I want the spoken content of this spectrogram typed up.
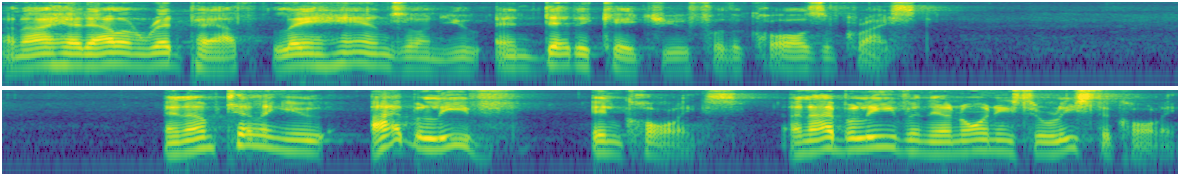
and I had Alan Redpath lay hands on you and dedicate you for the cause of Christ. And I'm telling you, I believe in callings, and I believe in the anointings to release the calling.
